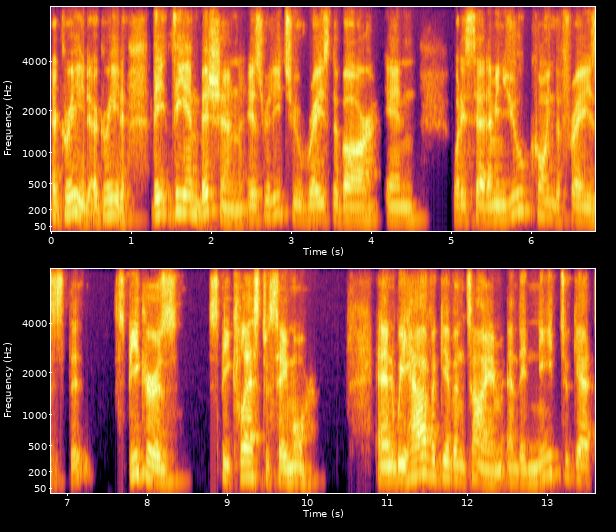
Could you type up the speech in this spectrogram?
Agreed, agreed. The the ambition is really to raise the bar in what he said. I mean, you coined the phrase that speakers speak less to say more. And we have a given time and they need to get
